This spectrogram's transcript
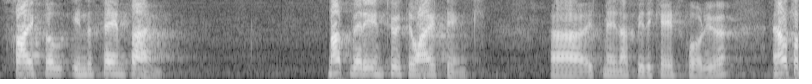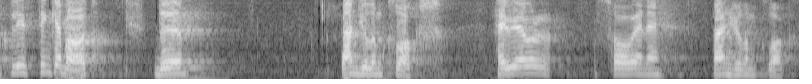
cycle in the same time. Not very intuitive, I think. Uh, it may not be the case for you. And also please think about the pendulum clocks. Have you ever saw any pendulum clock?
